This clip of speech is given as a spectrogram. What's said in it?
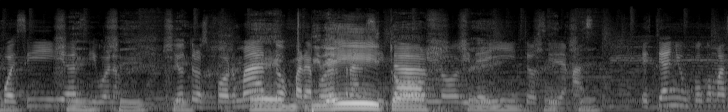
poesías y bueno, y otros formatos eh, para poder transitarlo, videitos y demás. Este año un poco más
